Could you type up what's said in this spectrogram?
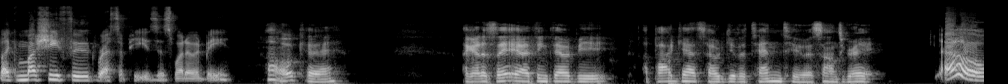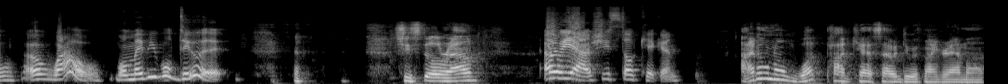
Like mushy food recipes is what it would be. Oh, okay. I gotta say, I think that would be a podcast I would give a 10 to. It sounds great. Oh, oh wow. Well, maybe we'll do it. She's still around? Oh yeah, she's still kicking. I don't know what podcast I would do with my grandma.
